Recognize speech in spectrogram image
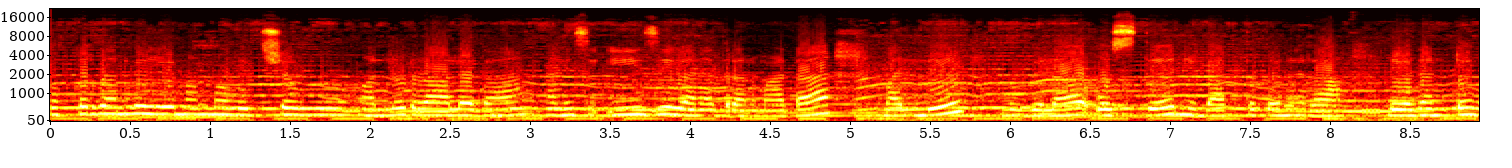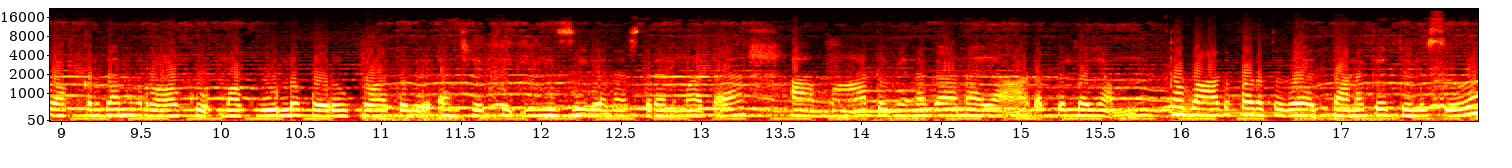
ఒక్కరిదానిగా ఏమమ్మా వచ్చావు? అల్లుడు రాలేదా? అనేసి ఈజీగా అనేది అనమాట మళ్ళీ నువ్వు ఇలా వస్తే నీ భర్తతోనే రా. లేదంటే ఒక్కరిదానికి రాకు. మా ఊర్లో పరుగు పోతుంది అని చెప్పి ఈజీగా అనేస్తారు అనమాట ఆ మాట వినగానే ఆడపిల్ల ఎంత బాధపడుతుందో తనకే తెలుసు.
